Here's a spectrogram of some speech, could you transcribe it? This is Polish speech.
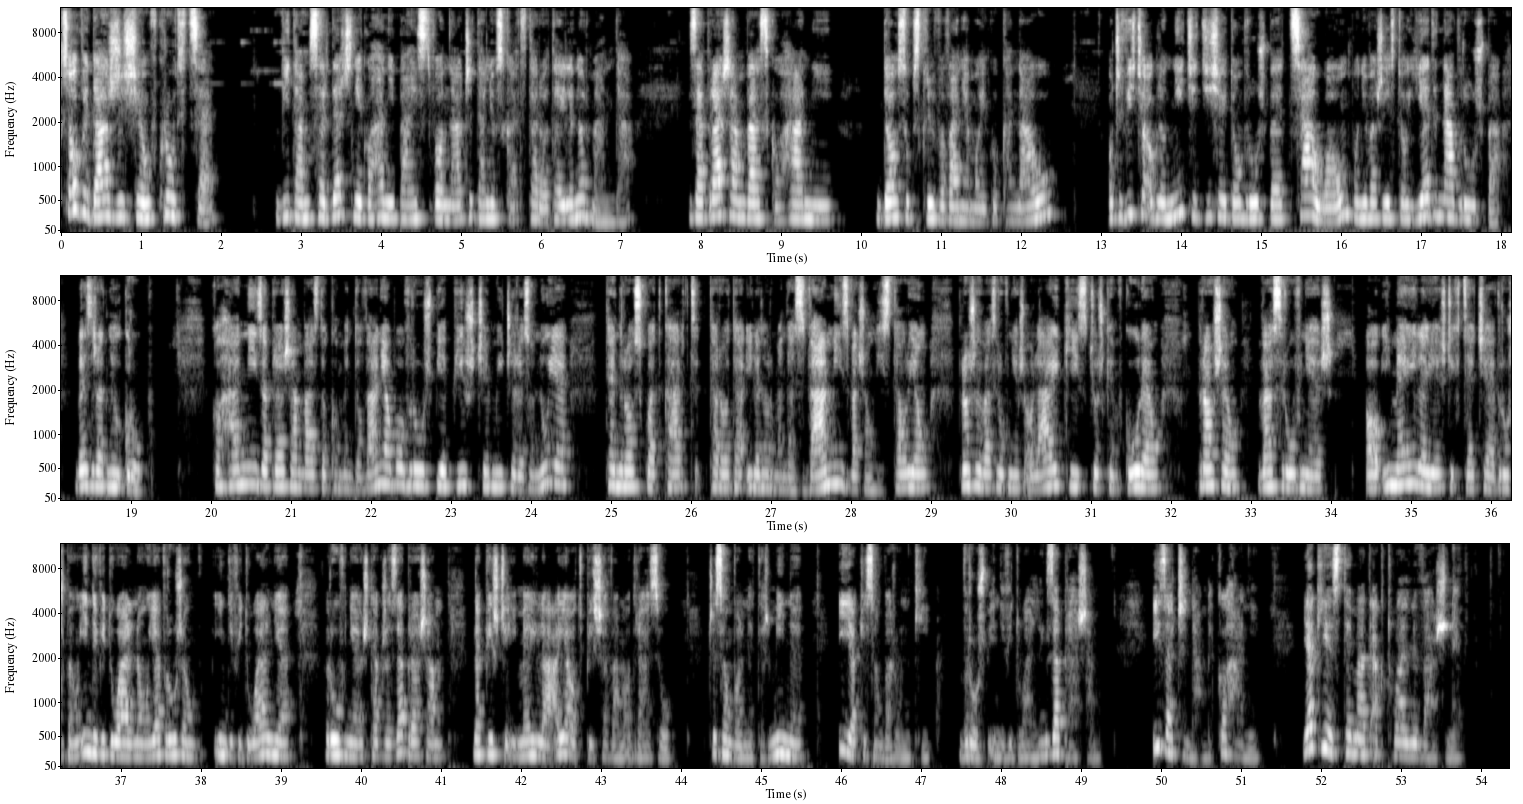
Co wydarzy się wkrótce? Witam serdecznie, kochani Państwo, na czytaniu z kart Tarota i Lenormanda. Zapraszam Was, kochani, do subskrybowania mojego kanału. Oczywiście oglądnijcie dzisiaj tą wróżbę całą, ponieważ jest to jedna wróżba, bez żadnych grup. Kochani, zapraszam Was do komentowania po wróżbie. Piszcie mi, czy rezonuje ten rozkład kart Tarota i Lenormanda z Wami, z Waszą historią. Proszę Was również o lajki z kciuszkiem w górę. Proszę Was również o e-maile, jeśli chcecie wróżbę indywidualną. Ja wróżę indywidualnie również, także zapraszam. Napiszcie e-maila, a ja odpiszę Wam od razu, czy są wolne terminy i jakie są warunki wróżb indywidualnych. Zapraszam. I zaczynamy, kochani. Jaki jest temat aktualny, ważny?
